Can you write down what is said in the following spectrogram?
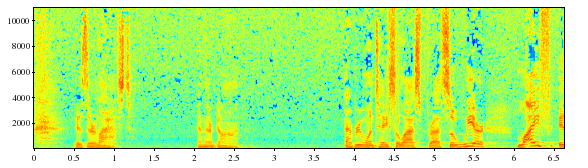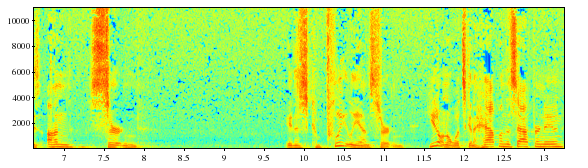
is their last, and they're gone. Everyone takes a last breath. So we are, life is uncertain. It is completely uncertain. You don't know what's going to happen this afternoon.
